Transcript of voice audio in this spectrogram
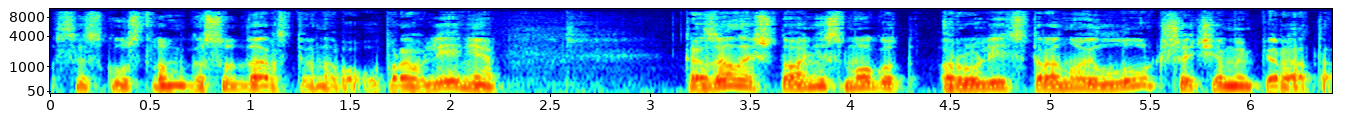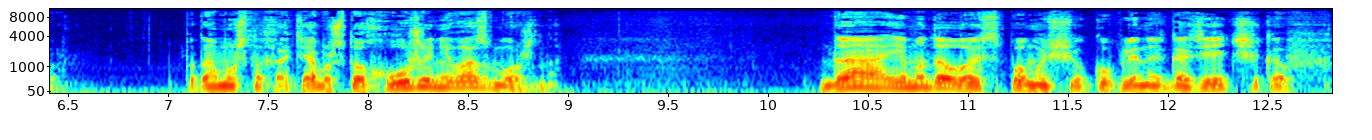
с искусством государственного управления, казалось, что они смогут рулить страной лучше, чем император, потому что хотя бы что хуже невозможно — да, им удалось с помощью купленных газетчиков,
